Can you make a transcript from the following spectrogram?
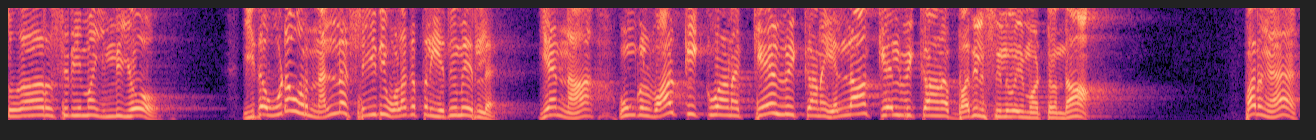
சுகாரசிரியமா இல்லையோ? இதை விட ஒரு நல்ல செய்தி உலகத்தில் எதுவுமே இல்லை. ஏன்னா உங்கள் வாழ்க்கைக்கான கேள்விக்கான எல்லா கேள்விக்கான பதில் சிலுவை மட்டும்தான். பாருங்க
